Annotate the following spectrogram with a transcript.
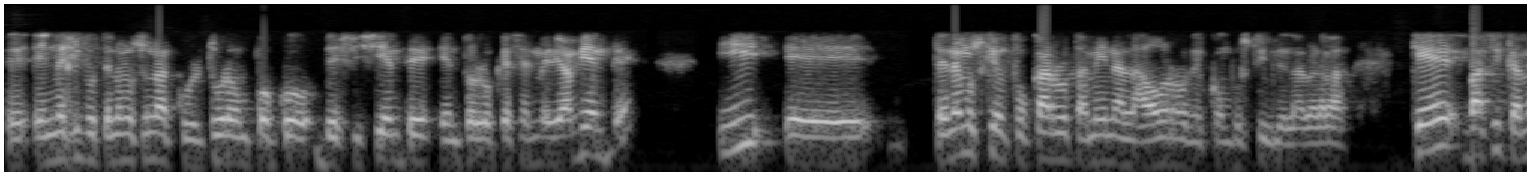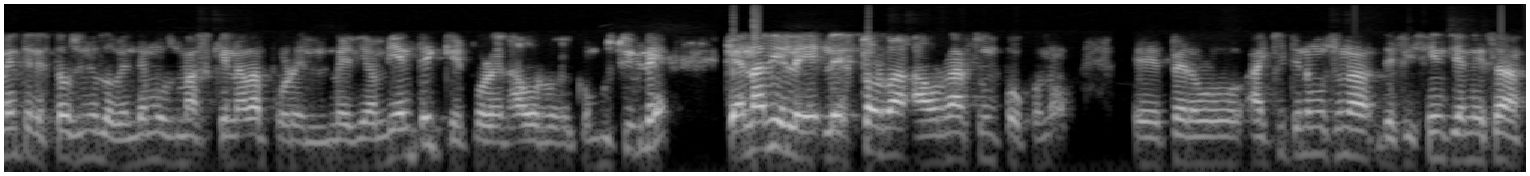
en México tenemos una cultura un poco deficiente en todo lo que es el medio ambiente y eh, tenemos que enfocarlo también al ahorro de combustible, la verdad. Que básicamente en Estados Unidos lo vendemos más que nada por el medio ambiente que por el ahorro de combustible, que a nadie le, estorba ahorrarse un poco, ¿no? Eh, pero aquí tenemos una deficiencia en esa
